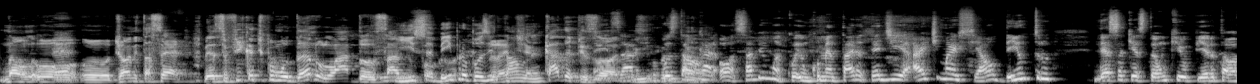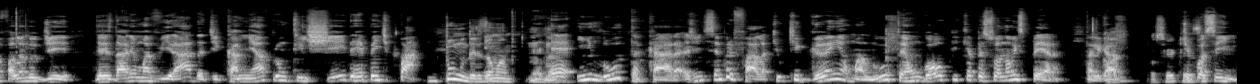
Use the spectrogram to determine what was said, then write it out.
não, o, é. o Johnny tá certo. Você fica, tipo, mudando o lado, sabe? E isso um é bem proposital, durante né? cada episódio. É, exato, proposital. Cara, ó, sabe uma coisa, um comentário até de arte marcial dentro dessa questão que o Piero tava falando de, de eles darem uma virada, de caminhar para um clichê e de repente, pá. Pum, eles dão uma. É, em luta, cara, a gente sempre fala que o que ganha uma luta é um golpe que a pessoa não espera, tá ligado? Claro. Com certeza. Tipo assim,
